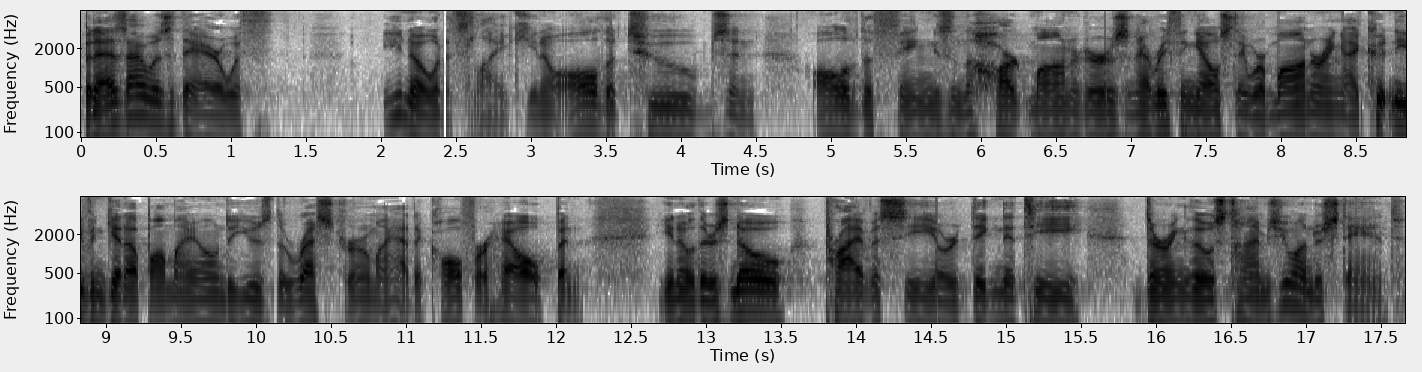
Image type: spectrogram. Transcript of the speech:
But as I was there with, you know what it's like, you know, all the tubes and all of the things and the heart monitors and everything else they were monitoring. I couldn't even get up on my own to use the restroom. I had to call for help. And, you know, there's no privacy or dignity during those times. You understand.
